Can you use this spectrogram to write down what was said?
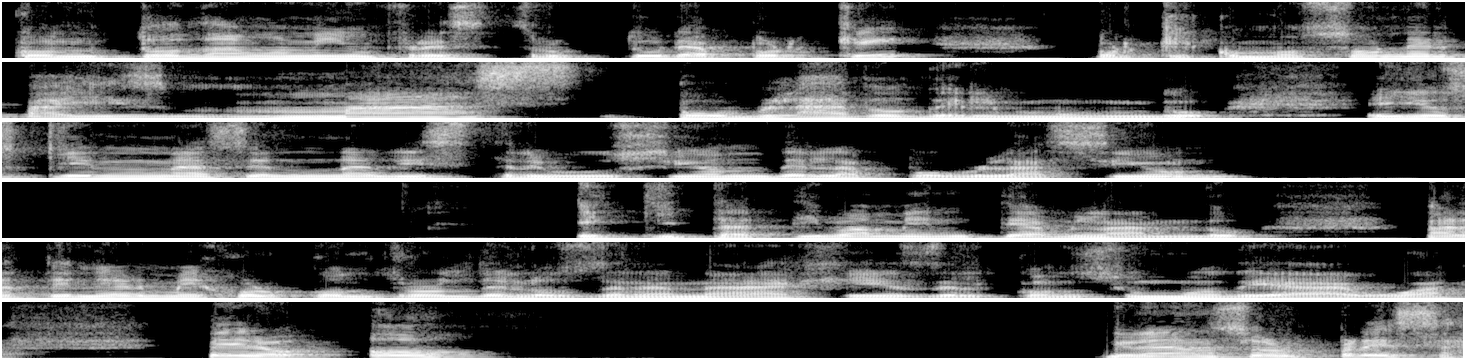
con toda una infraestructura. ¿Por qué? Porque como son el país más poblado del mundo, ellos quieren hacer una distribución de la población equitativamente hablando, para tener mejor control de los drenajes, del consumo de agua. Pero, oh, gran sorpresa.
